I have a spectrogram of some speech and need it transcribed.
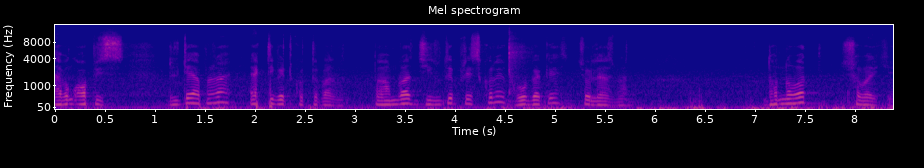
এবং অফিস দুইটাই আপনারা অ্যাক্টিভেট করতে পারবেন। তো আমরা জিরুতে প্রেস করে গো ব্যাকে চলে আসবেন। ধন্যবাদ সবাইকে।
